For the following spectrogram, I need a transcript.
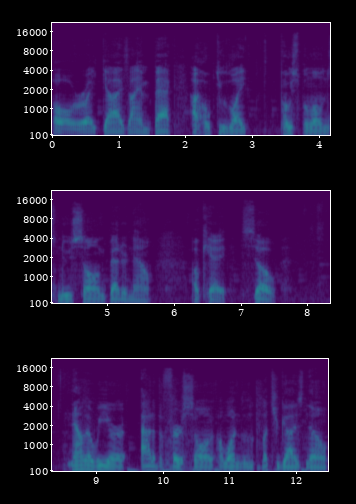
Alright, guys, I am back. I hope you liked Post Malone's new song, Better Now. Okay, so now that we are out of the first song, I wanted to let you guys know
